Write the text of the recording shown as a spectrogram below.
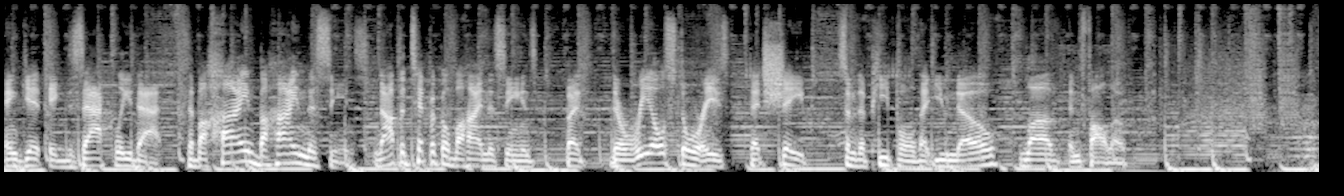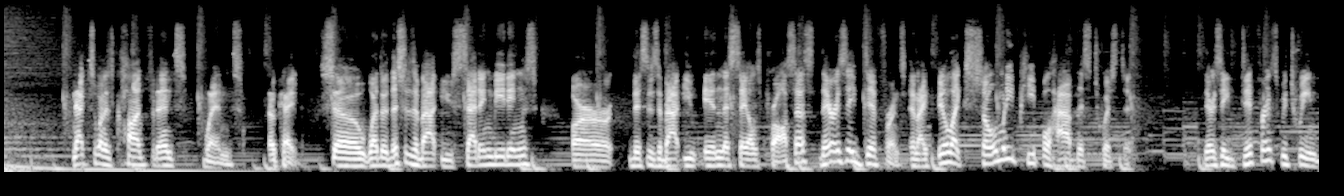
and get exactly that. The behind behind the scenes, not the typical behind the scenes, but the real stories that shaped some of the people that you know, love, and follow. Next one is confidence wins. Okay. So whether this is about you setting meetings or this is about you in the sales process, there is a difference. And I feel like so many people have this twisted. There's a difference between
